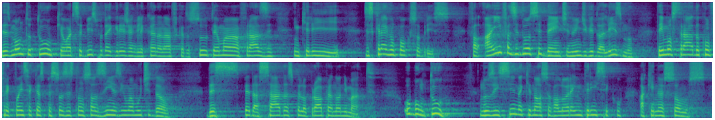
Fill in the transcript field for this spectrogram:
Desmond Tutu, que é o arcebispo da igreja anglicana na África do Sul, tem uma frase em que ele descreve um pouco sobre isso. Ele fala: a ênfase do Ocidente no individualismo tem mostrado com frequência que as pessoas estão sozinhas em uma multidão, despedaçadas pelo próprio anonimato. Ubuntu nos ensina que nosso valor é intrínseco a quem nós somos.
